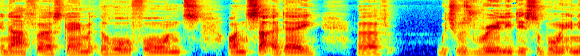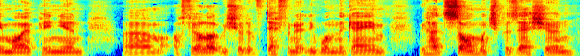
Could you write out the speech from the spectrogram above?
in our first game at the Hawthorns on Saturday, uh, which was really disappointing in my opinion. Um, I feel like we should have definitely won the game. We had so much possession.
